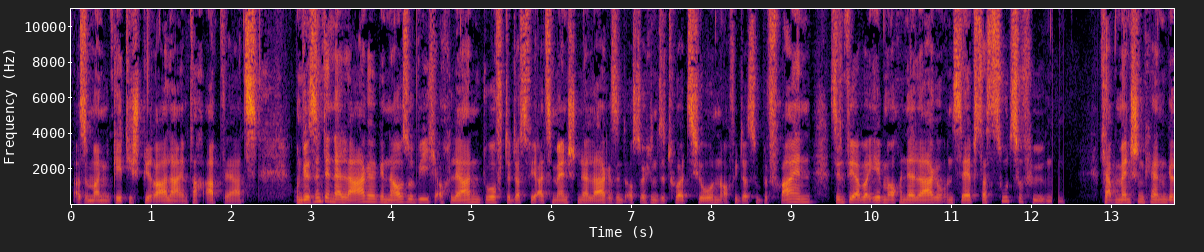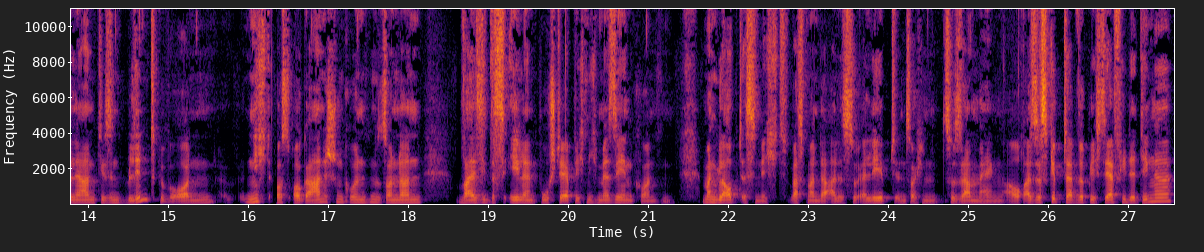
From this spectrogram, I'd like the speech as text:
Also man geht die Spirale einfach abwärts. Und wir sind in der Lage, genauso wie ich auch lernen durfte, dass wir als Menschen in der Lage sind, aus solchen Situationen auch wieder zu befreien, sind wir aber eben auch in der Lage, uns selbst das zuzufügen. Ich habe Menschen kennengelernt, die sind blind geworden, nicht aus organischen Gründen, sondern weil sie das Elend buchstäblich nicht mehr sehen konnten. Man glaubt es nicht, was man da alles so erlebt in solchen Zusammenhängen auch. Also es gibt da wirklich sehr viele Dinge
